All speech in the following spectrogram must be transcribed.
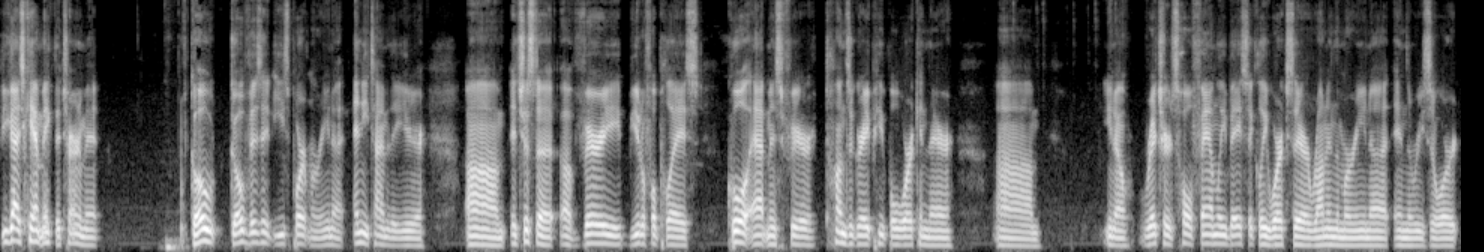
if you guys can't make the tournament, go go visit Eastport Marina any time of the year. Um, it's just a, a very beautiful place, cool atmosphere, tons of great people working there. Um, you know, Richard's whole family basically works there, running the marina and the resort.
